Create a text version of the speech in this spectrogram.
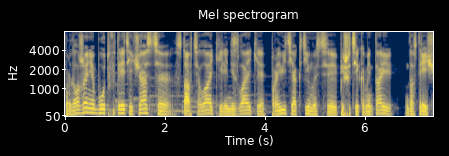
Продолжение будет в третьей части. Ставьте лайки или дизлайки, проявите активность, пишите комментарии. До встречи!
